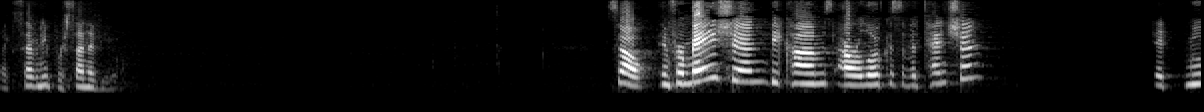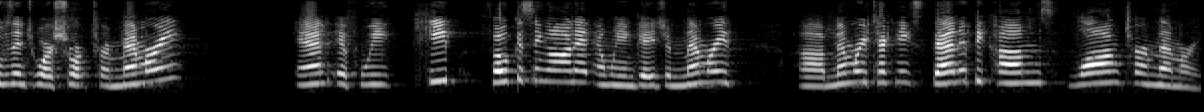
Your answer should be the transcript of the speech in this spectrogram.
like 70% of you. So information becomes our locus of attention. It moves into our short-term memory. And if we keep focusing on it and we engage in memory, uh, memory techniques, then it becomes long-term memory.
